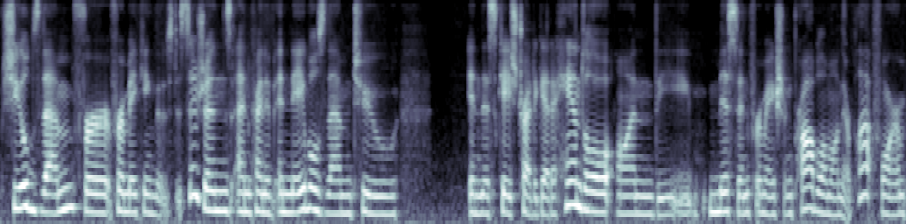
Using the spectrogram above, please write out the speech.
shields them for for making those decisions and kind of enables them to in this case try to get a handle on the misinformation problem on their platform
